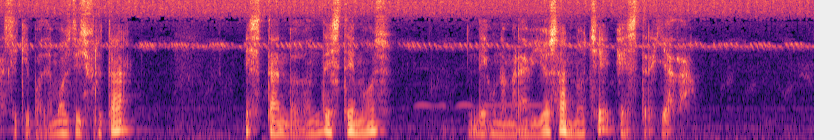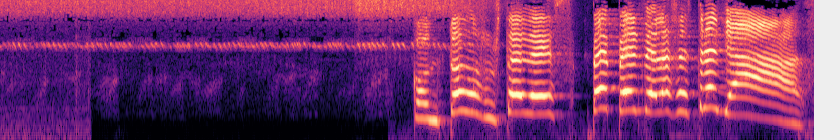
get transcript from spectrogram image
Así que podemos disfrutar, estando donde estemos, de una maravillosa noche estrellada. Con todos ustedes, Pepe de las Estrellas.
